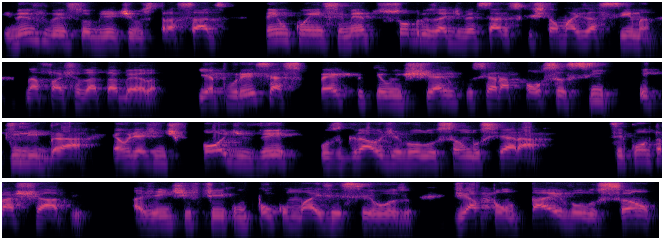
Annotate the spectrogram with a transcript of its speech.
E dentro desses objetivos traçados, tem um conhecimento sobre os adversários que estão mais acima na faixa da tabela. E é por esse aspecto que eu enxergo que o Ceará possa sim equilibrar. É onde a gente pode ver os graus de evolução do Ceará. Se contra a Chape a gente fica um pouco mais receoso de apontar a evolução,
